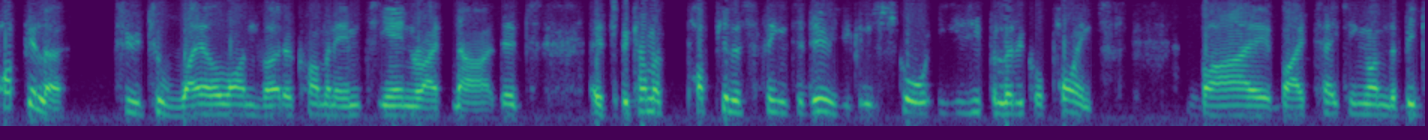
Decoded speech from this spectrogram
popular to, to wail on Vodacom and MTN right now. It's, it's become a populist thing to do. You can score easy political points by, by taking on the big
